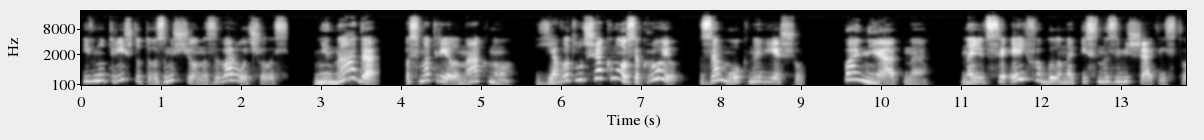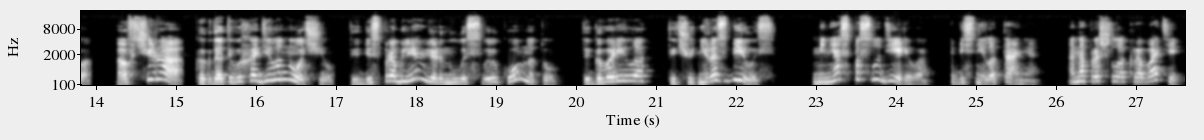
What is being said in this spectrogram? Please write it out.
и внутри что-то возмущенно заворочилось. «Не надо!» — посмотрела на окно. «Я вот лучше окно закрою, замок навешу». «Понятно». На лице эльфа было написано замешательство. «А вчера, когда ты выходила ночью, ты без проблем вернулась в свою комнату? Ты говорила, ты чуть не разбилась». «Меня спасло дерево», — объяснила Таня. Она прошла к кровати,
